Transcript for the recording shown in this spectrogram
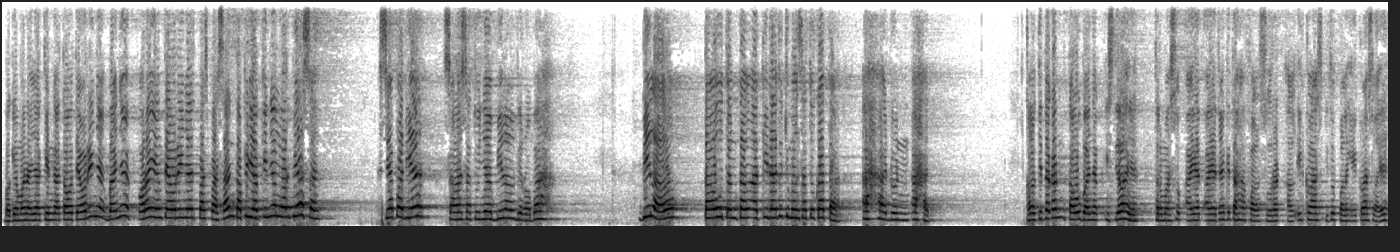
Bagaimana yakin gak tahu teorinya? Banyak orang yang teorinya pas-pasan tapi yakinnya luar biasa. Siapa dia? Salah satunya Bilal bin Rabah. Bilal tahu tentang akidah itu cuma satu kata, ahadun ahad. Kalau kita kan tahu banyak istilah ya, termasuk ayat-ayatnya kita hafal surat Al-Ikhlas itu paling ikhlas lah ya.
